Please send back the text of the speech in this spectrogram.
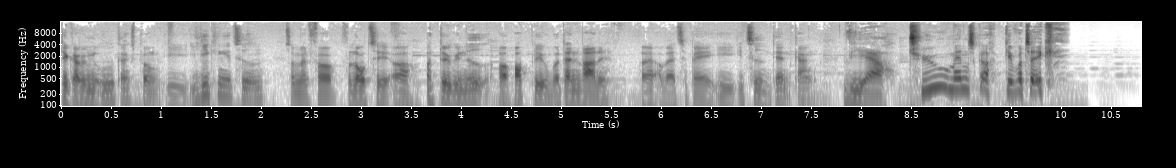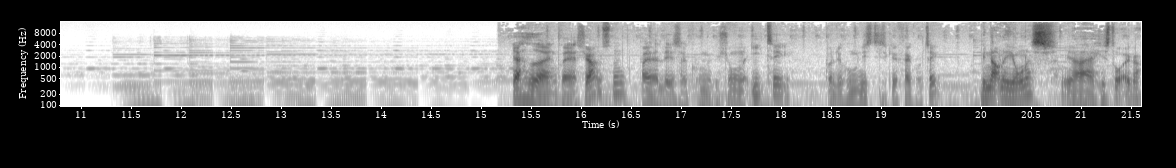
Det gør vi med udgangspunkt i, i vikingetiden, så man får, får lov til at, at dykke ned og opleve, hvordan var det øh, at være tilbage i, i tiden dengang. Vi er 20 mennesker, give or take. Jeg hedder Andreas Jørgensen, og jeg læser kommunikation og IT på det humanistiske fakultet. Mit navn er Jonas, jeg er historiker,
